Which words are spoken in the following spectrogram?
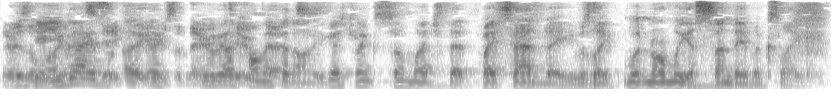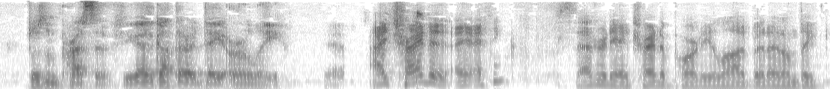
There was a yeah, lot you of guys. mistake Uh, figures uh, in there we all too. commented Pat. on it. You guys drank so much that by Saturday it was like what normally a Sunday looks like, which was impressive. You guys got there a day early. I tried to. I, I think Saturday I tried to party a lot, but I don't think.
